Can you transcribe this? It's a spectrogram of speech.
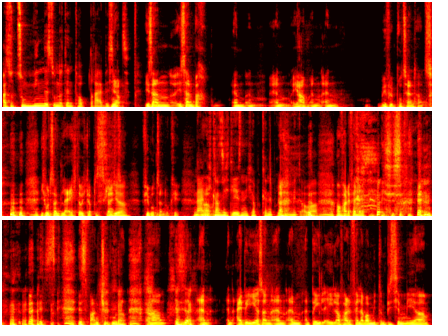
also zumindest unter den Top 3 bis Ja. jetzt. Ist ein, ist einfach ein, ein, ein ja, ein, ein, wie viel Prozent hat's? ich wollte sagen leicht, aber ich glaube, das ist Vier. vielleicht vier Prozent, okay. Nein, Ah. ich kann es nicht lesen, ich habe keine Brille mit, aber Auf alle Fälle, es, ist, es, es fängt schon gut an. Ähm, es ist ein, ein, ein IBE, also ein, ein, ein, ein Pale Ale auf alle Fälle, aber mit ein bisschen mehr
